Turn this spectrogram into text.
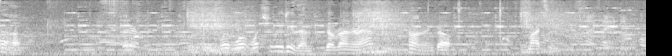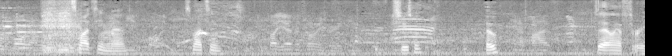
Uh, one. what, what, what should we do then? Go run around? Come on, man, go. It's my team. It's my team, man. It's my team. Excuse me? Who? Yeah, I only have three.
